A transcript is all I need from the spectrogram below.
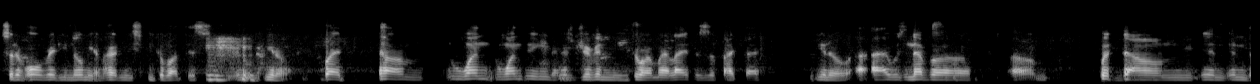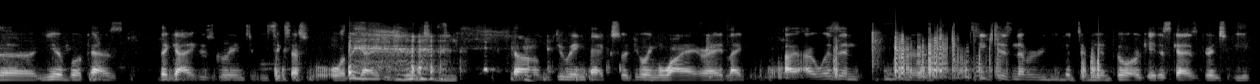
sort of already know me, have heard me speak about this, you know, but um, one one thing that has driven me throughout my life is the fact that, you know, I, I was never um, put down in, in the yearbook as the guy who's going to be successful or the guy who's going to be um, doing X or doing Y, right? Like I, I wasn't, you know, teachers never really looked at me and thought, okay, this guy is going to be,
